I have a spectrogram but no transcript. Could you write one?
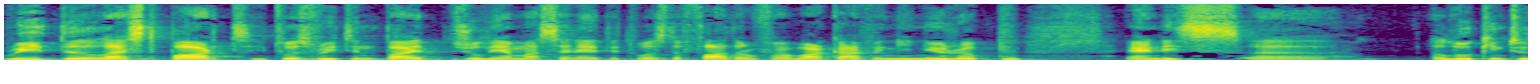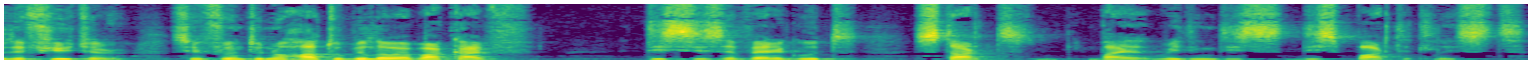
read the last part. It was written by Julien Masanès. It was the father of web archiving in Europe. And it's uh, a look into the future. So if you want to know how to build a web archive, this is a very good start by reading this, this part at least.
